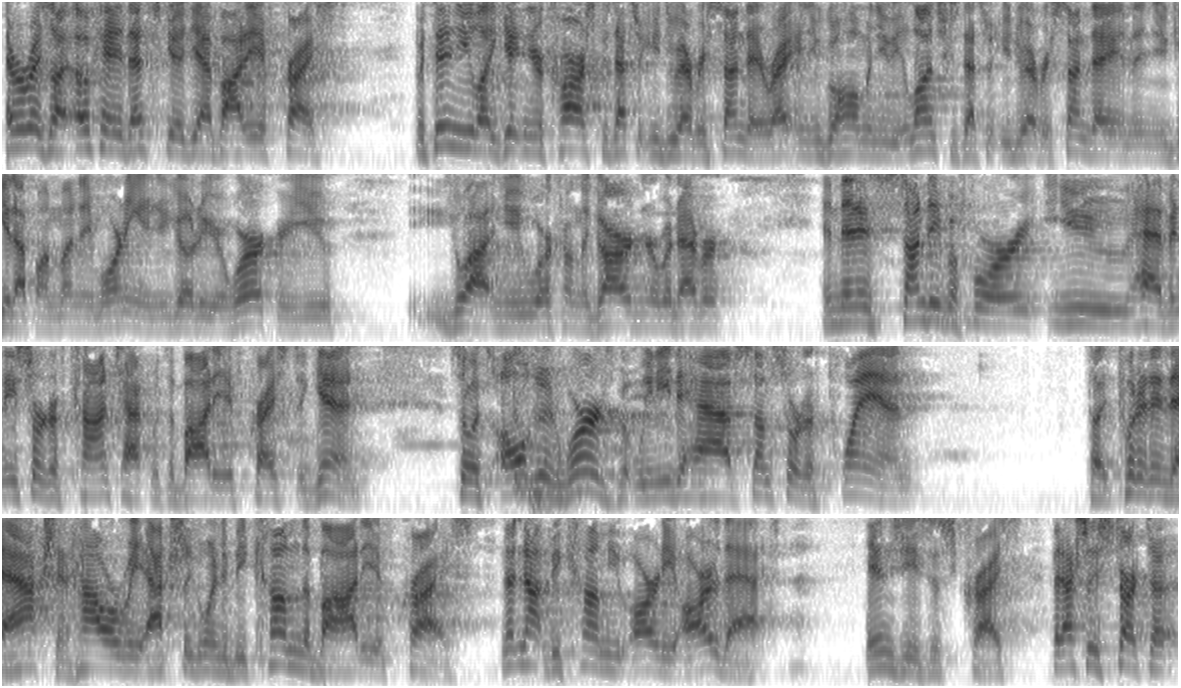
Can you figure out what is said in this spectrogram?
Everybody's like, okay, that's good. Yeah, body of Christ. But then you like get in your cars because that's what you do every Sunday, right? And you go home and you eat lunch because that's what you do every Sunday. And then you get up on Monday morning and you go to your work or you, you go out and you work on the garden or whatever. And then it's Sunday before you have any sort of contact with the body of Christ again. So it's all good words, but we need to have some sort of plan to like put it into action. How are we actually going to become the body of Christ? Not, not become, you already are that in Jesus Christ, but actually start to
